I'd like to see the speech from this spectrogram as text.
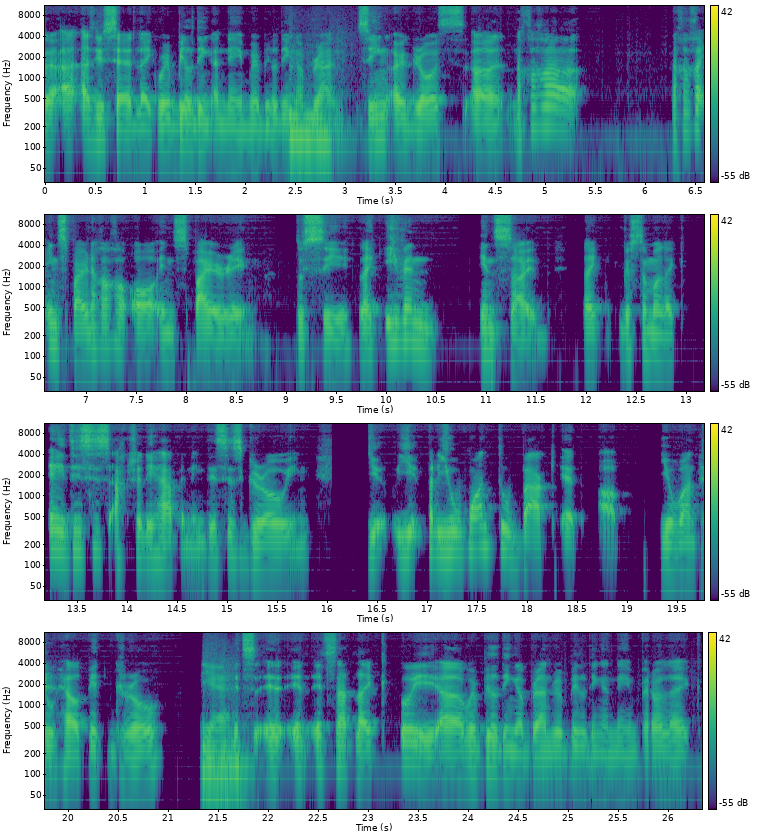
a- as you said like we're building a name we're building a Mhm. brand seeing our growth uh nakaka nakaka-inspire nakaka-awe-inspiring to see like even inside like gusto mo like hey this is actually happening. This is growing. You, you but you want to back it up. You want to help it grow. Yeah. it's it, it it's not like uy uh, we're building a brand we're building a name pero like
